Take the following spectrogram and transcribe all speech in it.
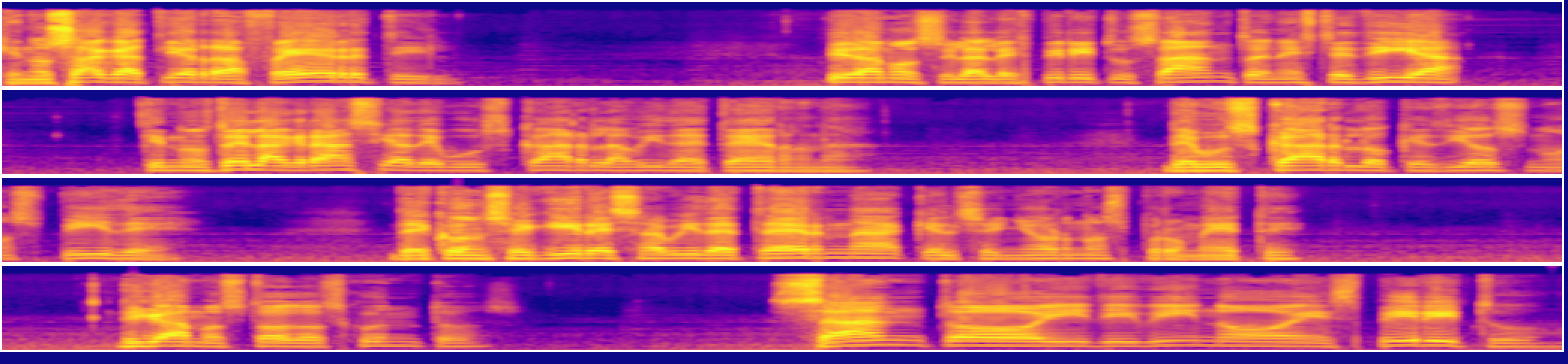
que nos haga tierra fértil. Pidámosle al Espíritu Santo en este día que nos dé la gracia de buscar la vida eterna, de buscar lo que Dios nos pide, de conseguir esa vida eterna que el Señor nos promete. Digamos todos juntos, Santo y Divino Espíritu,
